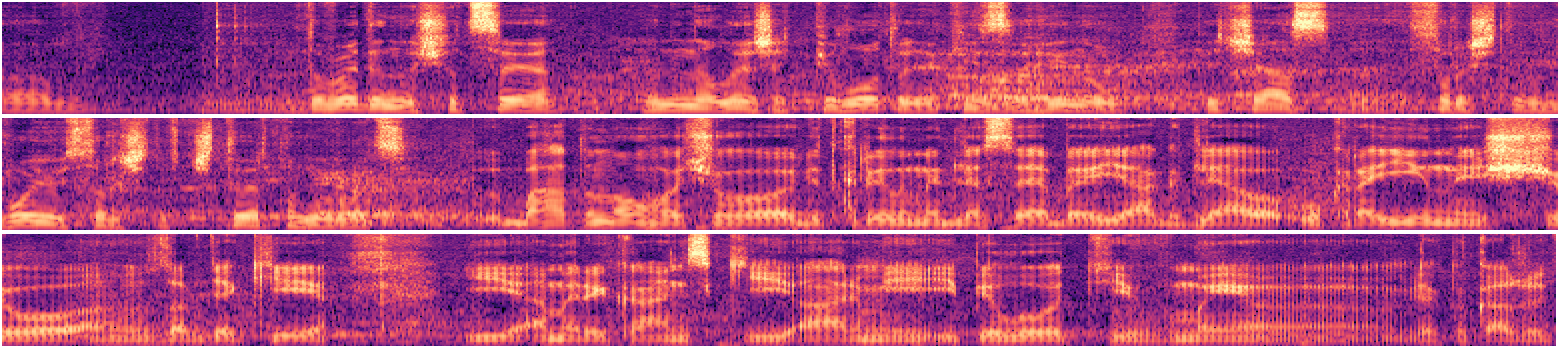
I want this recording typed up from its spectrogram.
е, доведено, що це вони належать пілоту, який загинув під час е, 44 бою в 44 році. Багато нового чого відкрили ми для себе, як для України, що е, завдяки і американській армії, і пілотів ми, як то кажуть,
